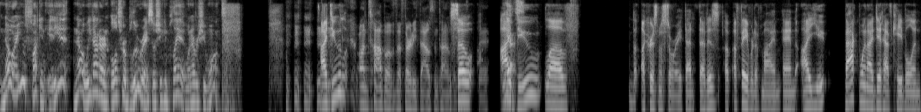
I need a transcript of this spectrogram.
No, are you a fucking idiot? No, we got her an ultra Blu-ray so she can play it whenever she wants. i do on top of the thirty thousand times. So, i Yes. do love a christmas story that that is a, a favorite of mine and i u- back when i did have cable and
